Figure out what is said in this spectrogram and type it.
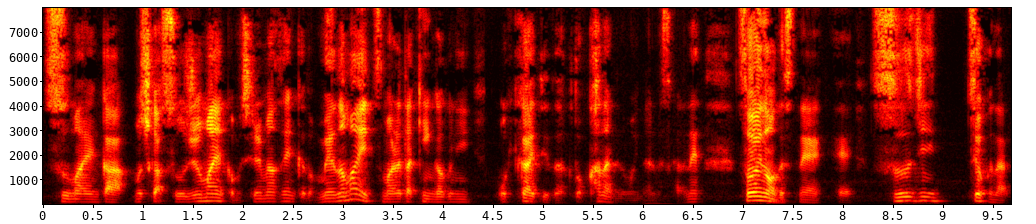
数万円か、もしくは数十万円かもしれませんけど、目の前に積まれた金額に置き換えていただくとかなりのものになりますからね。そういうのをですね、えー、数字に強くなる。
